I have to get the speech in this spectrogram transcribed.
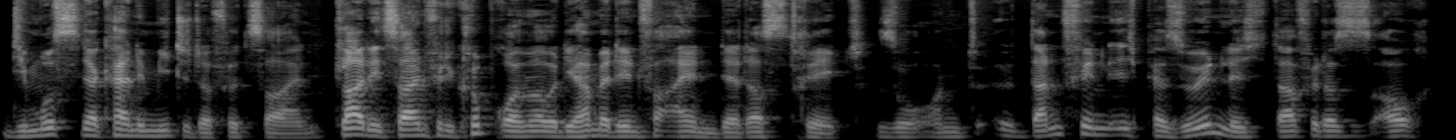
Die mussten ja keine Miete dafür zahlen. Klar, die zahlen für die Clubräume, aber die haben ja den Verein, der das trägt. So, und äh, dann finde ich persönlich, dafür, dass es auch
